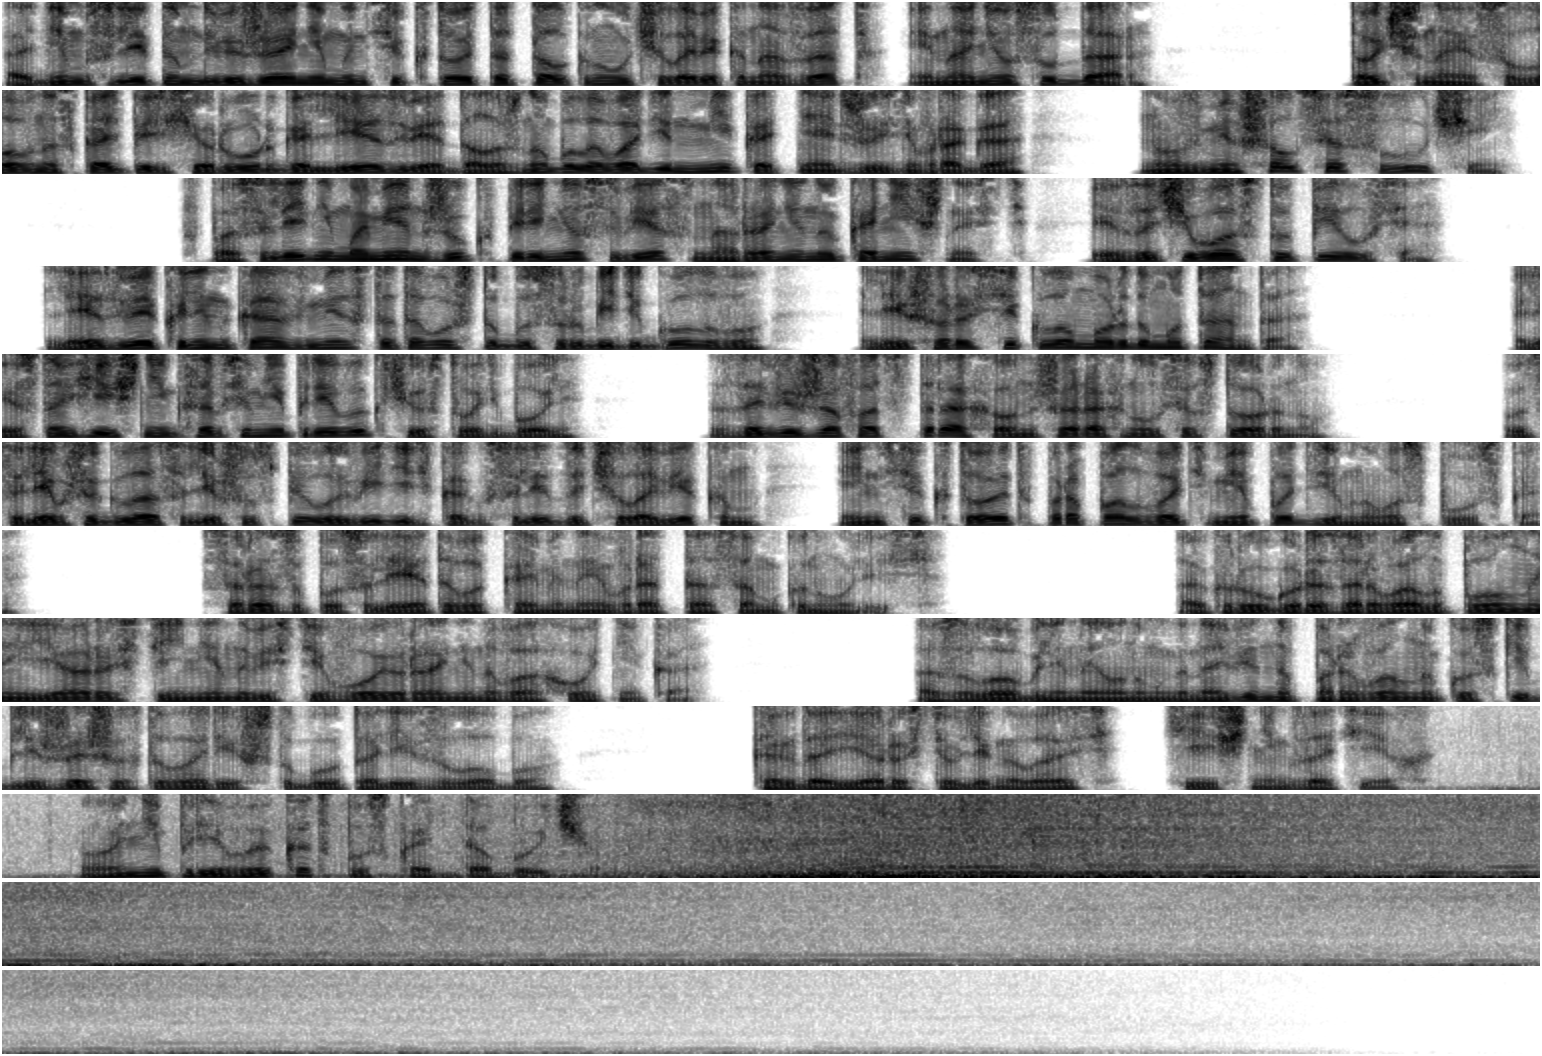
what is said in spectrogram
Одним слитным движением инсектоид оттолкнул человека назад и нанес удар. Точное, словно скальпель хирурга, лезвие должно было в один миг отнять жизнь врага, но вмешался случай. В последний момент жук перенес вес на раненую конечность, из-за чего оступился. Лезвие клинка, вместо того, чтобы срубить голову, лишь рассекло морду мутанта. Лесной хищник совсем не привык чувствовать боль, Завизжав от страха, он шарахнулся в сторону. Уцелевший глаз лишь успел увидеть, как вслед за человеком инсектоид пропал во тьме подземного спуска. Сразу после этого каменные врата сомкнулись. Округу разорвало полной ярости и ненависти вой раненого охотника. Озлобленный он мгновенно порвал на куски ближайших тварей, чтобы утолить злобу. Когда ярость улеглась, хищник затих. Он не привык отпускать добычу.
